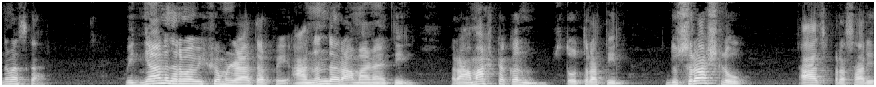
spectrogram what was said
नमस्कार. विज्ञान धर्म विश्वमंडळातर्फे आनंद रामायणातील रामाष्टकन स्तोत्रातील दुसरा श्लोक आज प्रसारित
